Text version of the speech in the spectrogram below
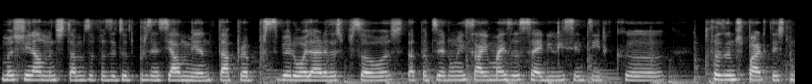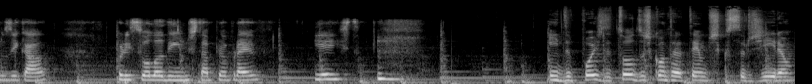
mas finalmente estamos a fazer tudo presencialmente. Dá para perceber o olhar das pessoas, dá para ter um ensaio mais a sério e sentir que, que fazemos parte deste musical. Por isso, o Aladino está para breve. E é isto. E depois de todos os contratempos que surgiram,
